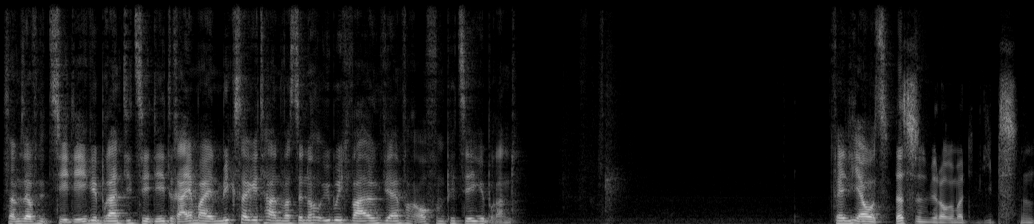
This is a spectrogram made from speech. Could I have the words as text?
Das haben sie auf eine CD gebrannt, die CD dreimal in den Mixer getan, was denn noch übrig war, irgendwie einfach auf den PC gebrannt. Fertig aus. Das sind mir doch immer die Liebsten.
